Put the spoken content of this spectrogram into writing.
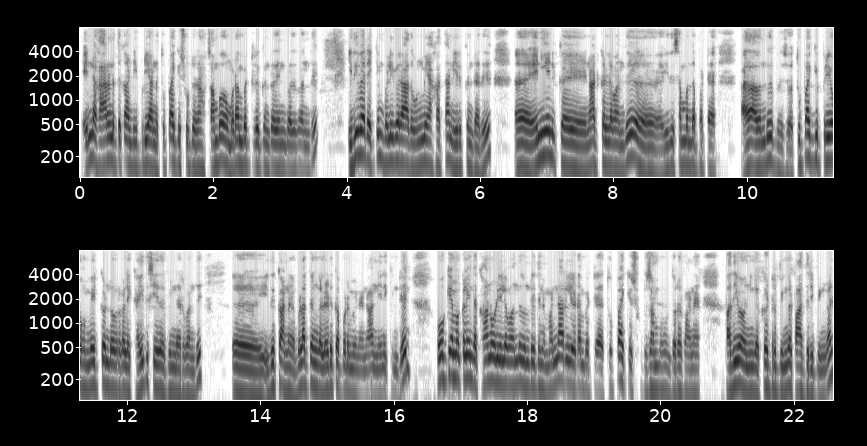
என்ன காரணத்துக்காண்டி இப்படியான துப்பாக்கி சூட்டு ச- சம்பவம் இடம்பெற்றிருக்கின்றது என்பது வந்து இதுவரைக்கும் வெளிவராத உண்மையாகத்தான் இருக்கின்றது. அஹ் இனியன் க- நாட்களில் வந்து இது சம்பந்தப்பட்ட அதாவது வந்து துப்பாக்கி பிரயோகம் மேற்கொண்டவர்களை கைது செய்த பின்னர் வந்து இதுக்கான விளக்கங்கள் எடுக்கப்படும் என நான் நினைக்கின்றேன். ஓகே மக்கள் இந்த காணொலியில் வந்து இன்றைய தினம் மன்னாரில் இடம்பெற்ற துப்பாக்கி சூட்டு சம்பவம் தொடர்பான பதிவை நீங்கள் கேட்டிருப்பீங்கள் பார்த்திருப்பீங்கள்.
